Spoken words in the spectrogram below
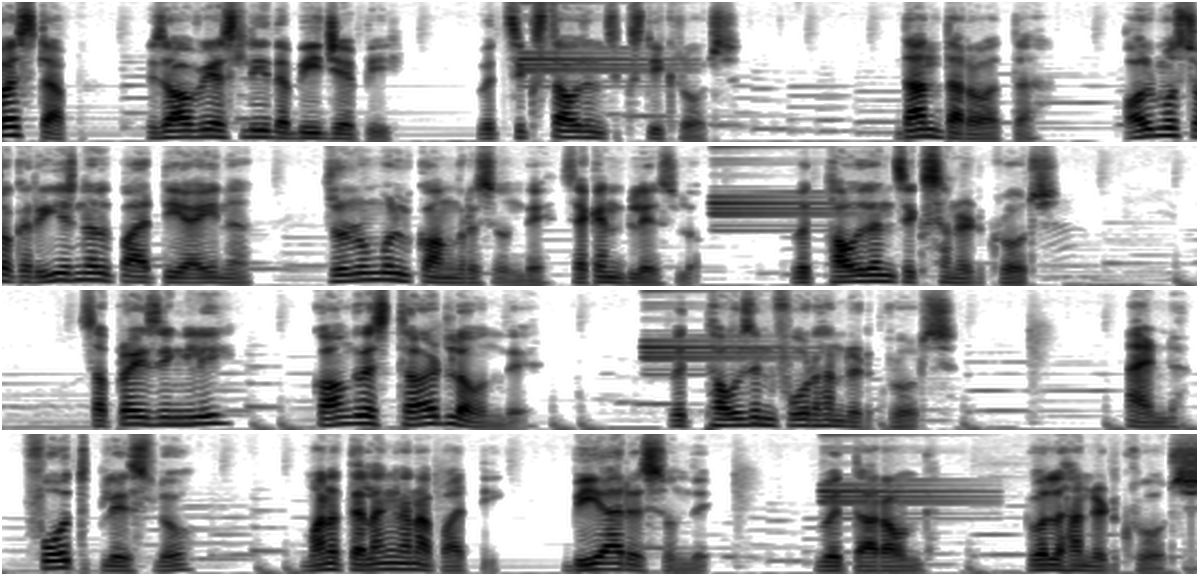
First up is obviously the BJP with six thousand sixty crores దాని తర్వాత ఆల్మోస్ట్ ఒక రీజనల్ పార్టీ అయిన తృణమూల్ కాంగ్రెస్ ఉంది సెకండ్ ప్లేస్లో with thousand six hundred crores surprisingly Congress థర్డ్లో ఉంది with thousand four hundred crores and fourth ప్లేస్లో మన తెలంగాణ పార్టీ బీఆర్ఎస్ ఉంది with around twelve hundred crores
